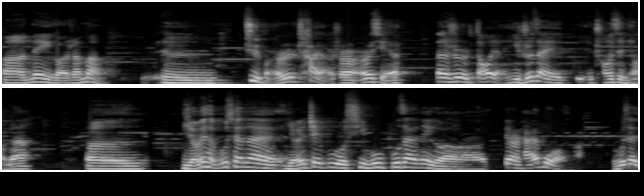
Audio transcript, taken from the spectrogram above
呃，那个什么，嗯。剧本差点事儿，而且但是导演一直在创新挑战。嗯，因为他不现在，因为这部戏不不在那个电视台播嘛，不在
